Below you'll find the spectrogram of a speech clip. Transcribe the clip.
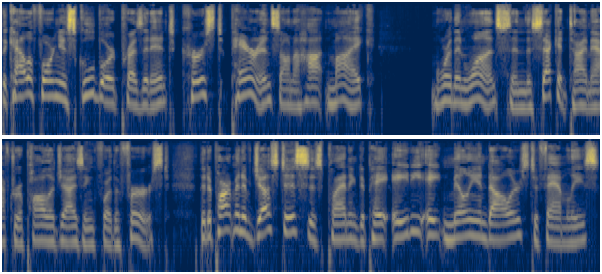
The California School Board president cursed parents on a hot mic more than once, and the second time after apologizing for the first. The Department of Justice is planning to pay $88 million to families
